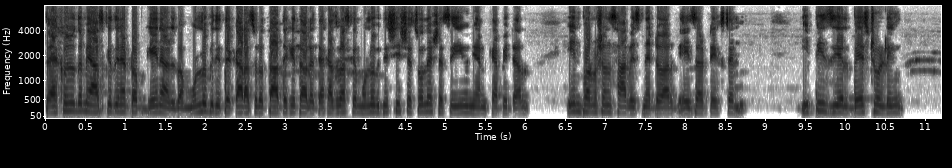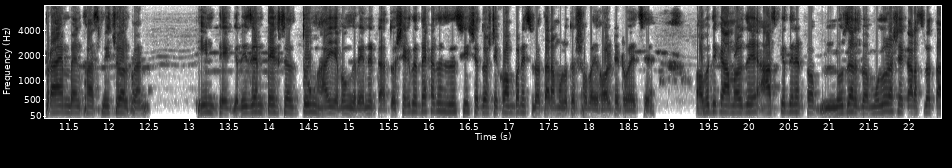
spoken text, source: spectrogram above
তো এখন যদি আমি আজকে দিনে টপ গেইনার্স বা মূল্যবৃদ্ধিতে কারা ছিল তা দেখি, তাহলে দেখা যাবে আজকে মূল্যবৃদ্ধি শীর্ষে চলে এসেছে Union Capital Information Service Network HR Textile EPGL Best Holding Prime Bank First Mutual Fund Intech Regent Textile Tunghai এবং রেনেটা তো সেক্ষেত্রে দেখা যাচ্ছে যে শীর্ষে দশটি কোম্পানি ছিল, তারা মূলত সবাই হল্টেড হয়েছে। অবদিকে আমরা যদি আজকের দিনে টপ লুজার্স বা রাশি কারা ছিল তা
